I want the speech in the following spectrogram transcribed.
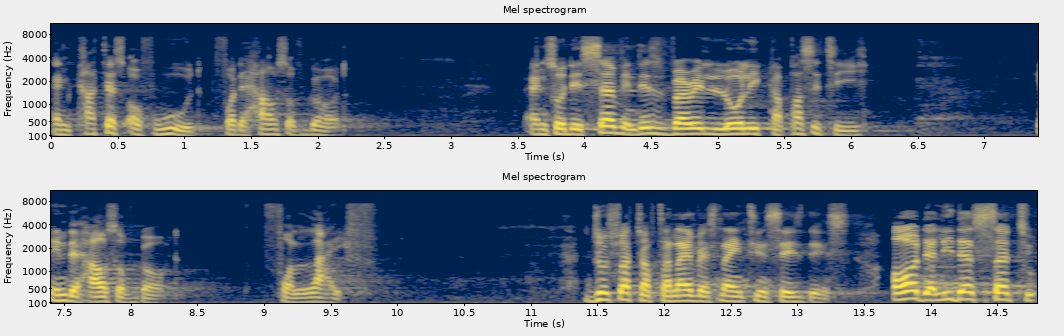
and cutters of wood for the house of God. And so they serve in this very lowly capacity in the house of God for life. Joshua chapter 9, verse 19 says this All the leaders said to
